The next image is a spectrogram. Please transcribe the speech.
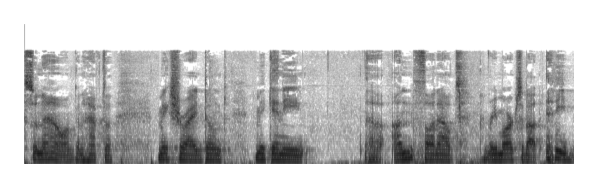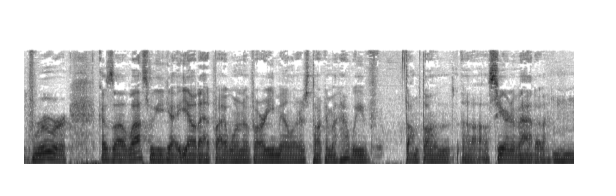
So now I'm going to have to make sure I don't make any uh, unthought out remarks about any brewer because uh, last week he got yelled at by one of our emailers talking about how we've dumped on uh, Sierra Nevada Mm-hmm.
